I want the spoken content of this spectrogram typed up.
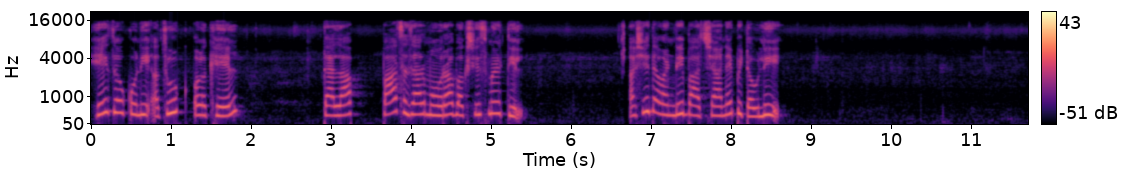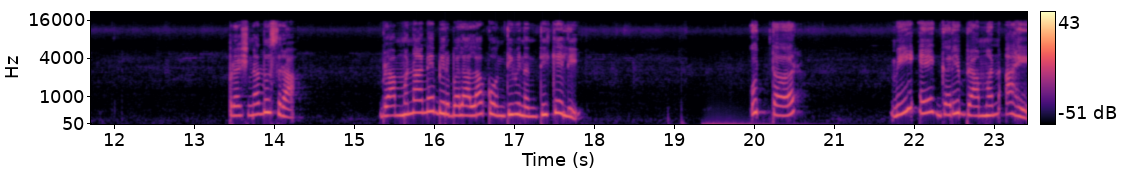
हे जो कोणी अचूक ओळखेल त्याला पाच हजार मोहरा बक्षीस मिळतील. अशी दवंडी बादशहाने पिटवली. प्रश्न दुसरा ब्राह्मणाने बिरबलाला कोणती विनंती केली? उत्तर मी एक गरीब ब्राह्मण आहे.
